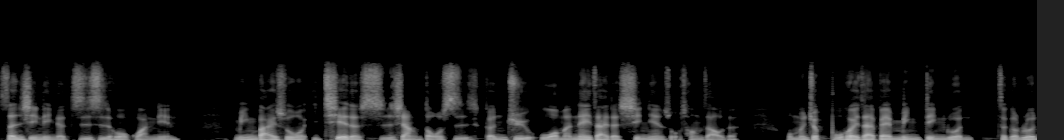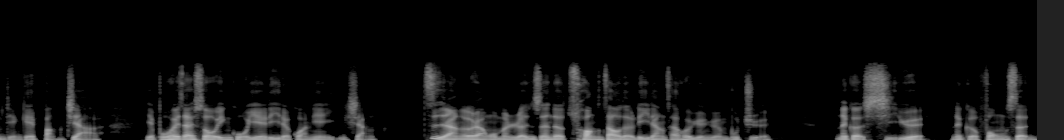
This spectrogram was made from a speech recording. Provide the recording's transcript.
身心灵的知识或观念，明白说一切的实相都是根据我们内在的信念所创造的，我们就不会再被命定论这个论点给绑架了，也不会再受因果业力的观念影响，自然而然，我们人生的创造的力量才会源源不绝，那个喜悦，那个丰盛。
